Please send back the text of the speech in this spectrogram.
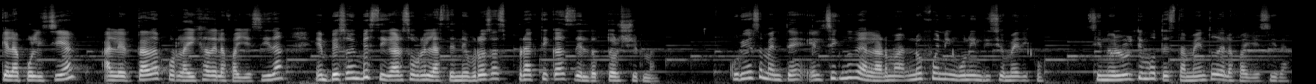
que la policía, alertada por la hija de la fallecida, empezó a investigar sobre las tenebrosas prácticas del Dr. Shipman. Curiosamente, el signo de alarma no fue ningún indicio médico, sino el último testamento de la fallecida,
